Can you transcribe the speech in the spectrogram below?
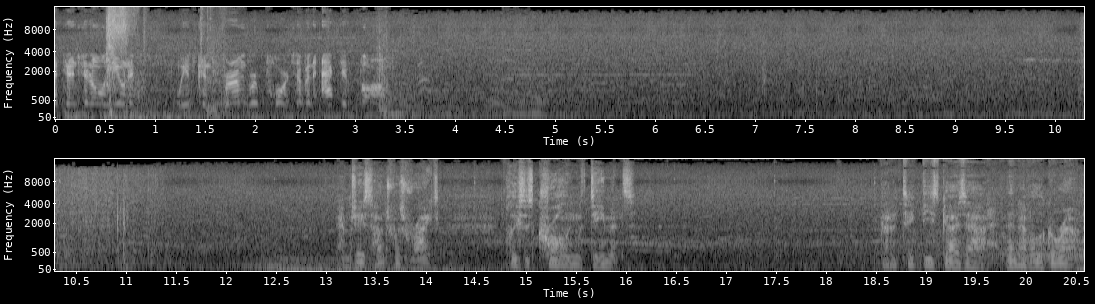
Attention all units. We have confirmed reports of an active bomb. MJ's hunch was right. Place is crawling with demons. Gotta take these guys out, then have a look around.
